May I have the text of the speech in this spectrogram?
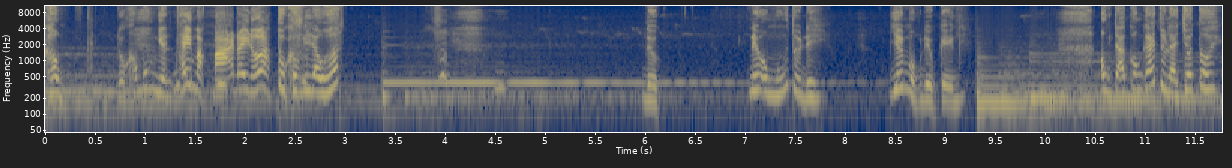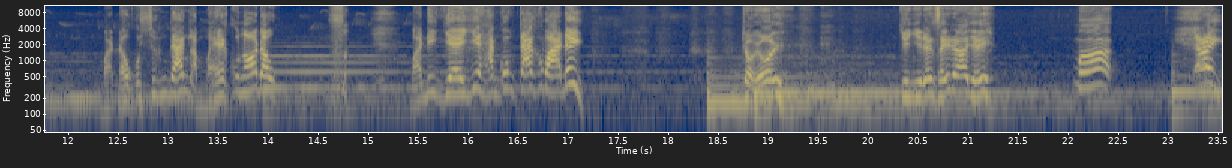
Không tôi không muốn nhìn thấy mặt bà ở đây nữa. Tôi không đi đâu hết. Được Nếu ông muốn tôi đi Với một điều kiện. Ông trả con gái tôi lại cho tôi. Bà đâu có xứng đáng là mẹ của nó đâu. Bà đi về với thằng con trai của bà đi. Trời ơi Chuyện gì đang xảy ra vậy Má đây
